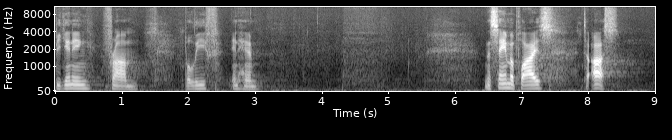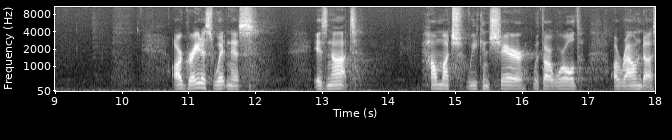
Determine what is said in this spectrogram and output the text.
beginning from belief in Him. And the same applies to us. Our greatest witness is not how much we can share with our world around us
